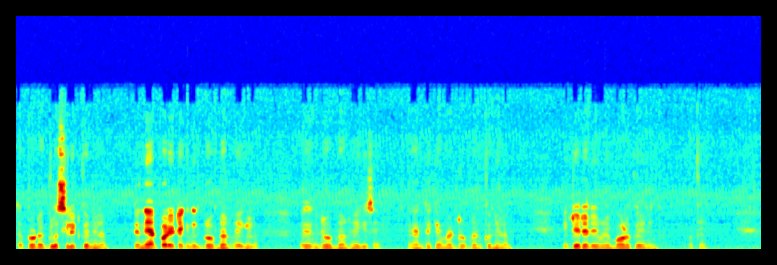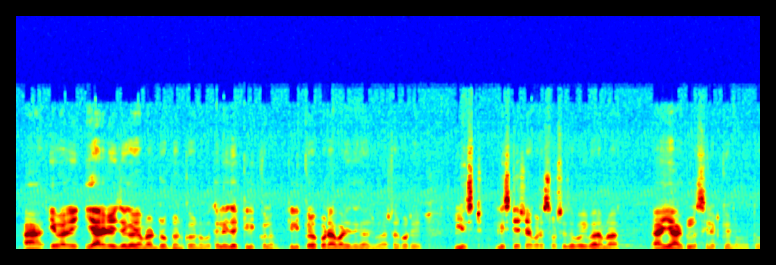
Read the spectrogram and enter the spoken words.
তো প্রোডাক্টগুলো সিলেক্ট করে নিলাম। নেওয়ার পরে এটা কিন্তু ড্রপ ডাউন হয়ে গেল। ড্রপ ডাউন হয়ে গেছে। এখান থেকে আমরা ড্রপ ডাউন করে নিলাম। একটু এটা বড় করে নিই ওকে আর এবারে ইয়ারের এই জায়গায় আমরা ড্রপ ডাউন করে নেব। তাহলে এই জায়গায় ক্লিক করলাম। ক্লিক করার পরে আবার এই জায়গায় আসব, আসার পরে লিস্ট লিস্টে আসার পরে সোর্সে যাব। এবার আমরা ইয়ারগুলো সিলেক্ট করে নেব। তো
